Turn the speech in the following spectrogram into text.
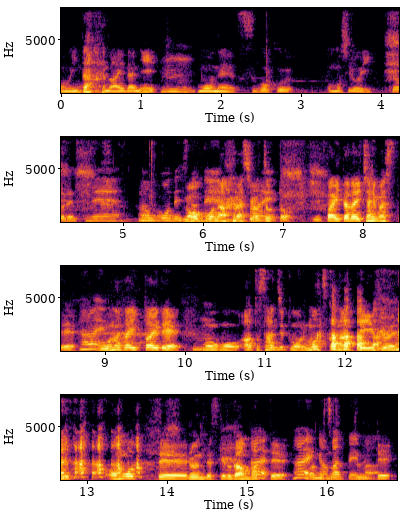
このインターバルの間にうん、もうねすごく面白いそうですね。濃厚でしたね。濃厚な話をちょっとはい。いっぱいいただいちゃいまして、はい。もうお腹いっぱいで、うん。もうもうあと30分俺持つかなっていうふうに思ってるんですけど頑張って、はい。はいあの頑張って今続いて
